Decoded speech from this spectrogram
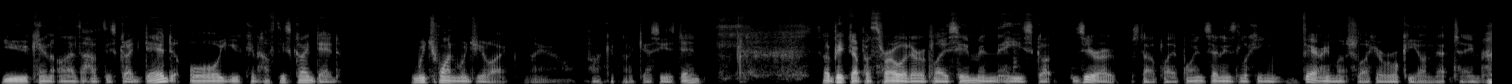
you can either have this guy dead or you can have this guy dead. Which one would you like? Well, fuck it, I guess he's dead. So I picked up a thrower to replace him, and he's got zero star player points, and he's looking very much like a rookie on that team.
